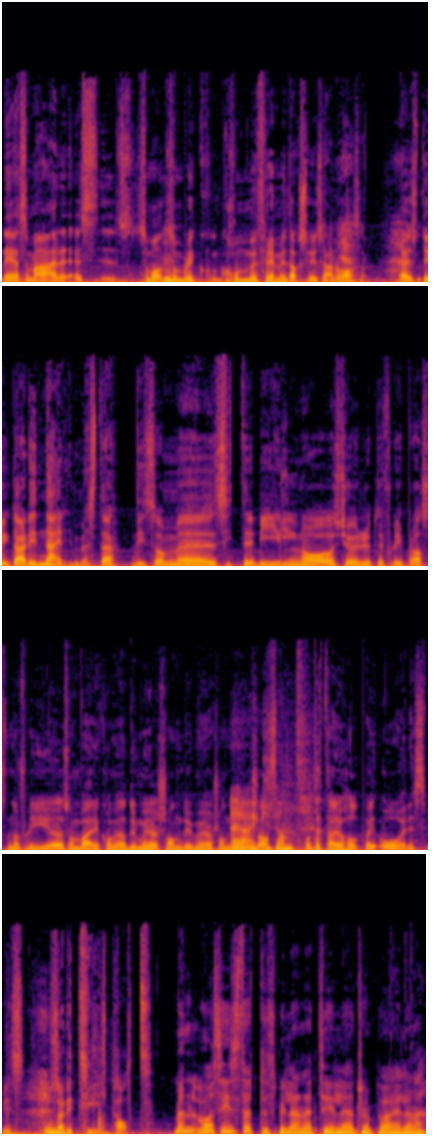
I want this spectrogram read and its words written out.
det som er som, som blir, kommer frem i dagslyset her nå, altså. Det er jo stygt. Det er de nærmeste. De som eh, sitter i bilen og kjører ut til flyplassen og flyet som bare kommer og du må gjøre sånn, du må gjøre sånn, du Ja, må gjøre sånn. Og dette har jo holdt på i årevis. Og så er de tiltalt. Men hva sier støttespillerne til eh, Trump og Helene?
